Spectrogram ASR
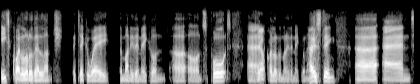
eat quite a lot of their lunch. They take away the money they make on uh, on support and yep. quite a lot of the money they make on hosting uh, and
